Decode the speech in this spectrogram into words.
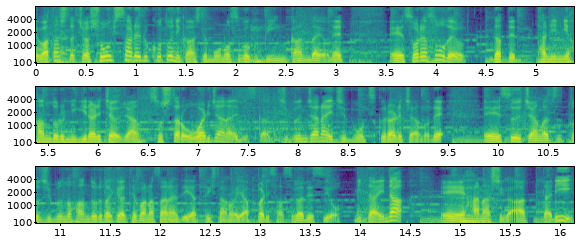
ー私たちは消費されることに関してものすごく敏感だよね。えーそりゃそうだよ。だって他人にハンドル握られちゃうじゃん？そしたら終わりじゃないですか。自分じゃない自分を作られちゃうので、えースーちゃんがずっと自分のハンドルだけは手放さないでやってきたのはやっぱりさすがですよ。みたいな、え話があったり、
